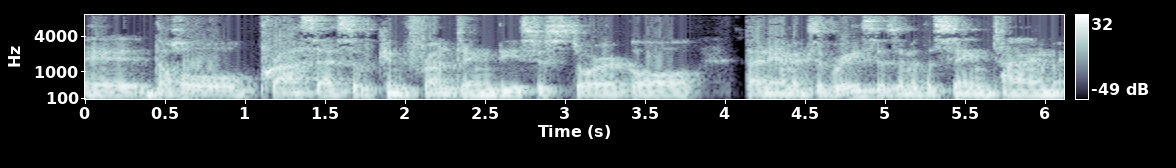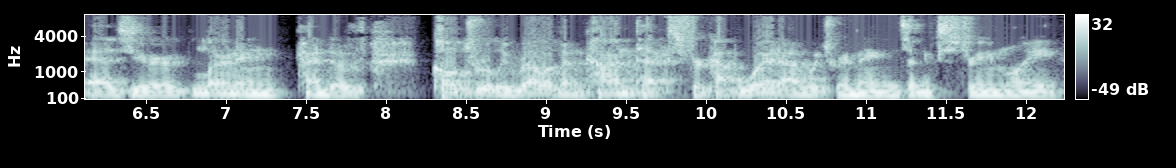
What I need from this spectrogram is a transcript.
uh, the whole process of confronting these historical dynamics of racism at the same time as you're learning kind of culturally relevant context for capoeira, which remains an extremely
